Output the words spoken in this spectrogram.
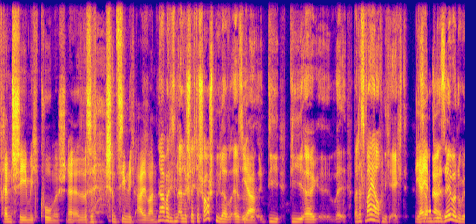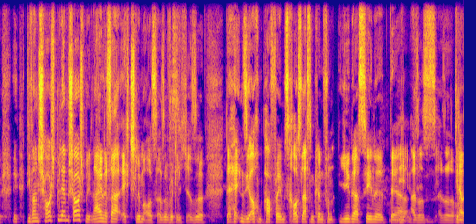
fremdschämig komisch, ne? Also das ist schon ziemlich albern. Ja, aber die sind alle schlechte Schauspieler, also ja. die die äh, weil das war ja auch nicht echt. Das ja, haben ja. Die ja selber nur die waren Schauspieler im Schauspiel. Nein, das sah echt schlimm aus, also wirklich, also da hätten sie auch ein paar Frames rauslassen können von jeder Szene der also also genau.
